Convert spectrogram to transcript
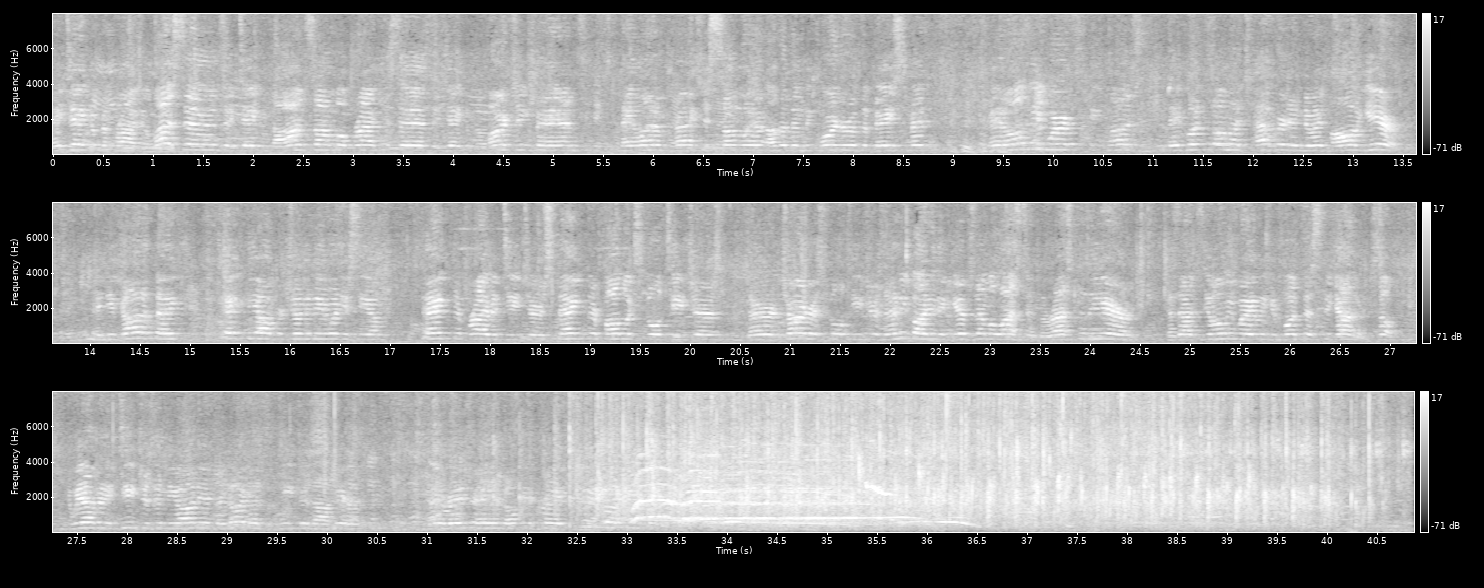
They take them to private lessons, they take them to ensemble practices, they take them to marching bands, they let them practice somewhere other than the corner of the basement. It only works because they put so much effort into it all year. And you've gotta think, take the opportunity when you see them, thank their private teachers, thank their public school teachers, their charter school teachers, anybody that gives them a lesson the rest of the year, because that's the only way we can put this together. So, do we have any teachers in the audience? I know I got some teachers out here. Hey, raise your hand, don't be afraid.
